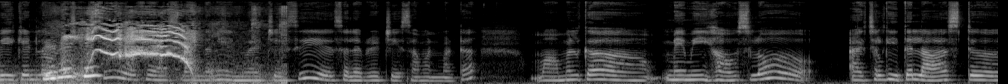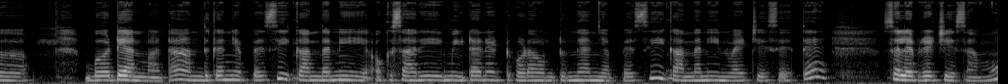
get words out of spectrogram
వీకెండ్లో ఫ్రెండ్స్ అందరినీ ఇన్వైట్ చేసి సెలబ్రేట్ చేసామన్నమాట. మామూలుగా మేము ఈ హౌస్లో యాక్చువల్గా ఇదే లాస్ట్ బర్త్డే అనమాట అందుకని చెప్పేసి ఇక అందరినీ ఒకసారి మీట్ అయినట్టు కూడా ఉంటుంది అని చెప్పేసి ఇక అందరినీ ఇన్వైట్ చేసి అయితే సెలబ్రేట్ చేసాము.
